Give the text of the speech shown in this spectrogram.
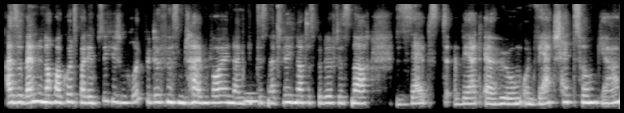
Also wenn wir noch mal kurz bei den psychischen Grundbedürfnissen bleiben wollen, dann gibt mhm. es natürlich noch das Bedürfnis nach Selbstwerterhöhung und Wertschätzung. Ja,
